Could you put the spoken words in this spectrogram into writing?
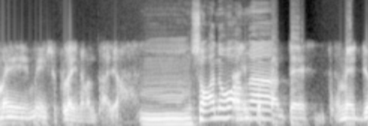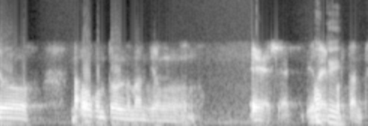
may may supply naman tayo. Mm, so ano ho Ang ang ah, importante, medyo nakokontrol naman yung ASF. Yun ang Okay. importante.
